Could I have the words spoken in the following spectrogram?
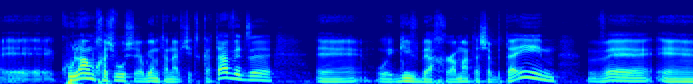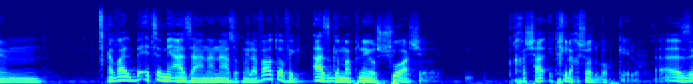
וכולם חשבו שרבי יונתן אייבשיץ כתב את זה, אה, הוא הגיב בהחרמת השבתאים, ו... אה, אבל בעצם מאז העננה הזאת מלווה אותו, ואז גם הפני יהושע, שהתחיל לחשוד בו, כאילו. אז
